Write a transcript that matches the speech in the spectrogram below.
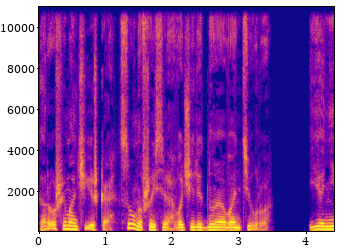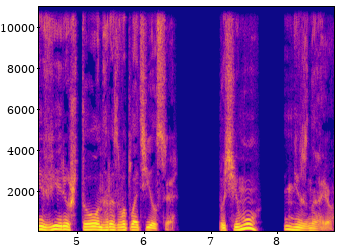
Хороший мальчишка, сунувшийся в очередную авантюру. Я не верю, что он развоплотился. Почему? Не знаю.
